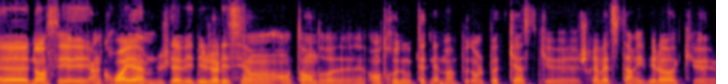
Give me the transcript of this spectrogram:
Euh, non, c'est incroyable. Je l'avais déjà laissé entendre euh, entre nous, peut-être même un peu dans le podcast, que je rêvais de cette arrivée-là, que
